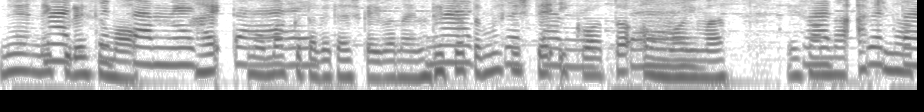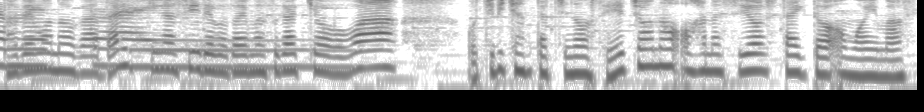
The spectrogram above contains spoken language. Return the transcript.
ね、ネックレスも、はいい、もうマック食べたいしか言わないので、ちょっと無視していこうと思います。えーそんな秋の食べ物が大好きな C でございますが、今日は、おちびちゃんたちの成長のお話をしたいと思います。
